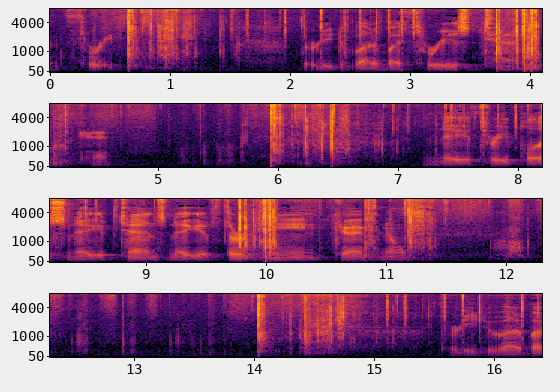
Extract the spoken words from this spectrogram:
And 3. 30 divided by 3 is 10, okay? Negative 3 plus negative 10 is negative 13, okay, no. 30 divided by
